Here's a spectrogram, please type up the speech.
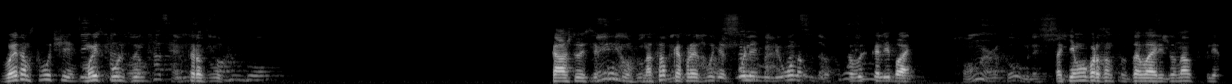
В этом случае мы используем ультразвук. Каждую секунду насадка производит более миллиона звуковых колебаний, таким образом создавая резонанс в клетке.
